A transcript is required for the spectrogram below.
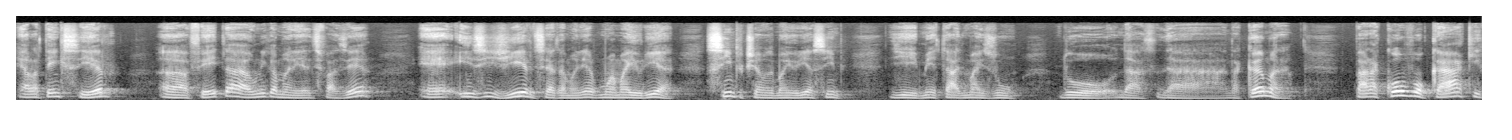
ela tem que ser feita, a única maneira de se fazer é exigir, de certa maneira, uma maioria simples, que chamamos de maioria simples, de metade mais um do, da, da, da Câmara, para convocar, que,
